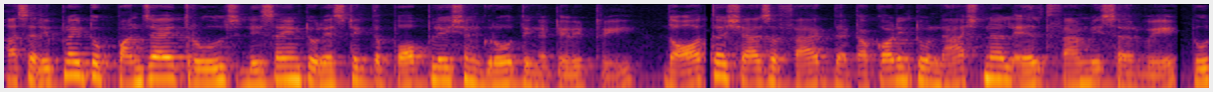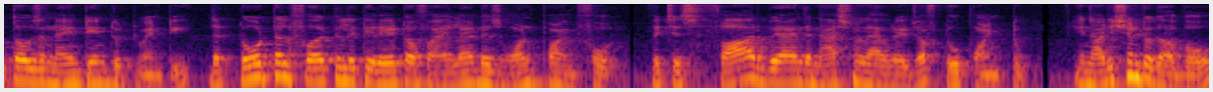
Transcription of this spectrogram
As a reply to Panchayat rules designed to restrict the population growth in a territory, the author shares a fact that according to National Health Family Survey 2019 to 20, the total fertility rate of island is 1.4, which is far behind the national average of 2.2. In addition to the above,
